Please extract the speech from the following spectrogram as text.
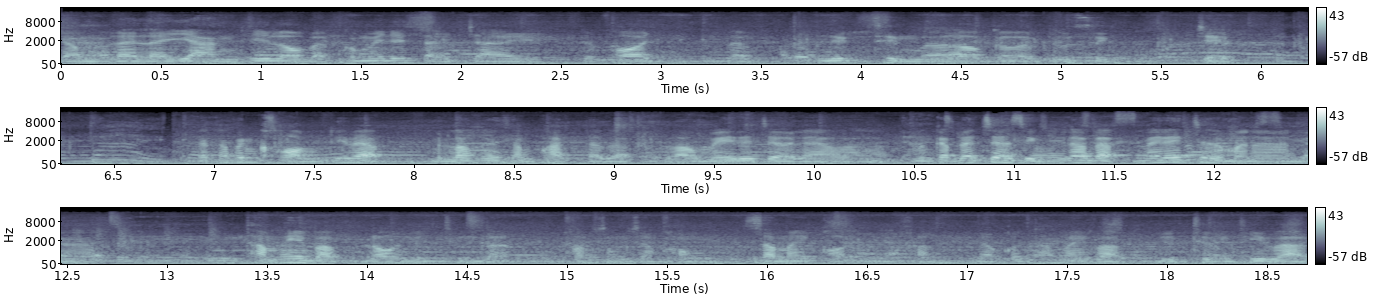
จำหลาย ๆ อย่างที่เราแบบก็ไม่ได้ใส่ใจ แต่พอแบบนึกถึงแล้วเราก็แบบรู้สึกเจ็บ แล้วก็เป็นของที่แบบเหมันเราเคยสัมผัสแต่แบบเราไม่ได้เจอแล้วอะครับเหมือนกับได้เจอสิ่งที่เราแบบไม่ได้เจอมานานนะครับ ทำให้แบบเรานึกถึงแบบความทรงจำของสมัยก่อนนะครับแล้วก็ทำให้แบบนึกถึงที่แบบ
